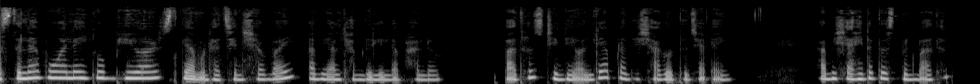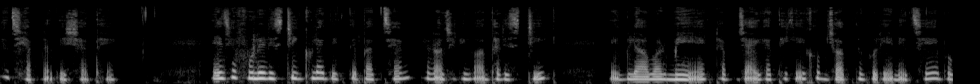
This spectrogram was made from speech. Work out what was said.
আসসালামু আলাইকুম ভিউয়ার্স, কেমন আছেন সবাই? আমি আলহামদুলিল্লাহ ভালো। বাঁধন স্টিনি ওয়ার্ল্ডে আপনাদের স্বাগত জানাই। আমি শাহিনা তসমিন বাঁধন আছি আপনাদের সাথে। এই যে ফুলের স্টিকগুলো দেখতে পাচ্ছেন, রজনীগন্ধার স্টিক, এগুলো আমার মেয়ে একটা জায়গা থেকে খুব যত্ন করে এনেছে এবং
